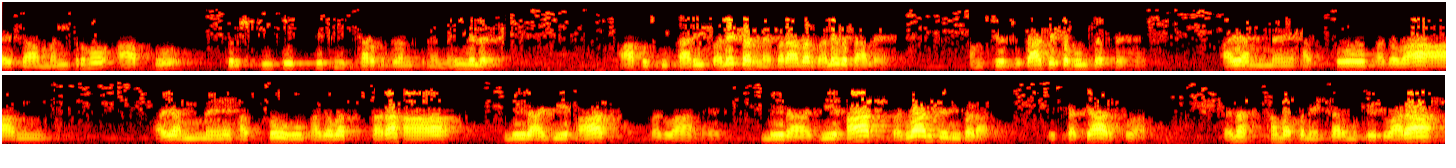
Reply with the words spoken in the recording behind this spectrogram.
ऐसा मंत्र हो, आपको सृष्टि के किसी धर्म ग्रंथ में नहीं मिले। आप उसकी तारीफ़ भले कर लें, बराबर भले बता लें। हम सिर झुका के कबूल करते हैं। अयम में हस्तो भगवान, अयम में हस्तो भगवत तरह। मेरा ये हाथ भगवान है। मेरा ये हाथ भगवान से भी बड़ा। इसका क्या अर्थ हुआ? है ना? हम अपने कर्म के द्वारा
